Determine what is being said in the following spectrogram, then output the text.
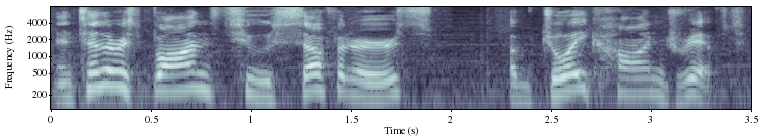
Nintendo responds to sufferers of Joy-Con drift.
